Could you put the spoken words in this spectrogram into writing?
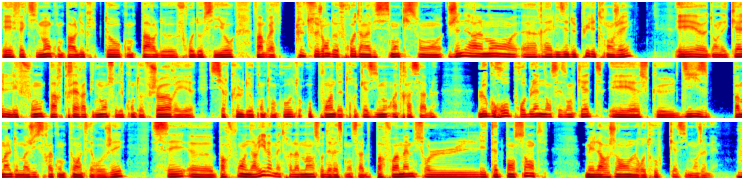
Et effectivement, qu'on parle de crypto, qu'on parle de fraude au CEO, enfin bref, tout ce genre de fraude à l'investissement qui sont généralement euh, réalisés depuis l'étranger et euh, dans lesquels les fonds partent très rapidement sur des comptes offshore et circulent de compte en compte au point d'être quasiment intraçables. Le gros problème dans ces enquêtes et ce que disent pas mal de magistrats qu'on peut interroger, c'est euh, parfois on arrive à mettre la main sur des responsables, parfois même sur les têtes pensantes, mais l'argent on le retrouve quasiment jamais. Mmh.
